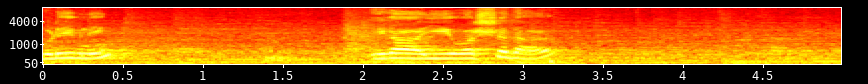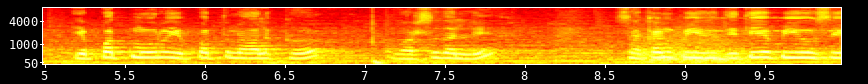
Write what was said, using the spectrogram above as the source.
ಗುಡ್ ಈವ್ನಿಂಗ್ ಈಗ ಈ ವರ್ಷದ ಎಪ್ಪತ್ತ್ಮೂರು ಎಪ್ಪತ್ತ್ನಾಲ್ಕು ವರ್ಷದಲ್ಲಿ ಸೆಕೆಂಡ್ ಪಿ ಯು ದ್ವಿತೀಯ ಪಿ ಯು ಸಿ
